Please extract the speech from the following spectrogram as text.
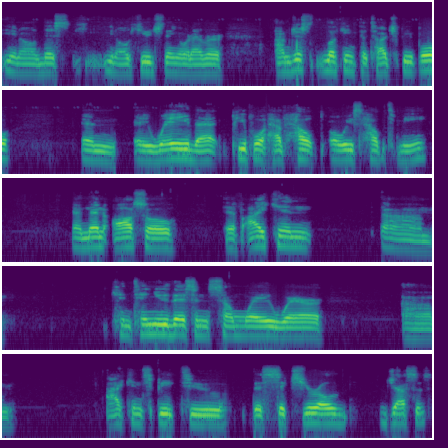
you know, this, you know, huge thing or whatever. I'm just looking to touch people in a way that people have helped, always helped me. And then also, if I can um, continue this in some way where um, I can speak to the six year old Jesses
